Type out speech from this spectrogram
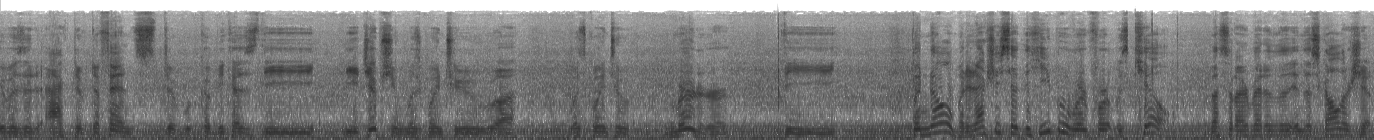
it was an act of defense to, because the the Egyptian was going to uh, was going to murder the but no but it actually said the Hebrew word for it was kill. That's what I read in the in the scholarship.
